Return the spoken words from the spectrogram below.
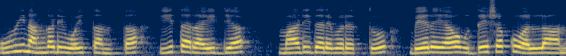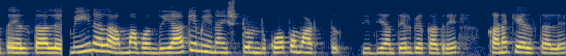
ಹೂವಿನ ಅಂಗಡಿ ಹೋಯ್ತಂತ ಈ ಥರ ಐಡಿಯಾ ಮಾಡಿದರೆ ಹೊರತು ಬೇರೆ ಯಾವ ಉದ್ದೇಶಕ್ಕೂ ಅಲ್ಲ ಅಂತ ಹೇಳ್ತಾಳೆ. ಮೀನಲ್ಲ ಅಮ್ಮ ಬಂದು, ಯಾಕೆ ಮೀನ ಇಷ್ಟೊಂದು ಕೋಪ ಮಾಡ್ತಿದ್ಯಾ ಅಂತ ಹೇಳ್ಬೇಕಾದ್ರೆ ಕಣಕ್ಕೆ ಹೇಳ್ತಾಳೆ,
